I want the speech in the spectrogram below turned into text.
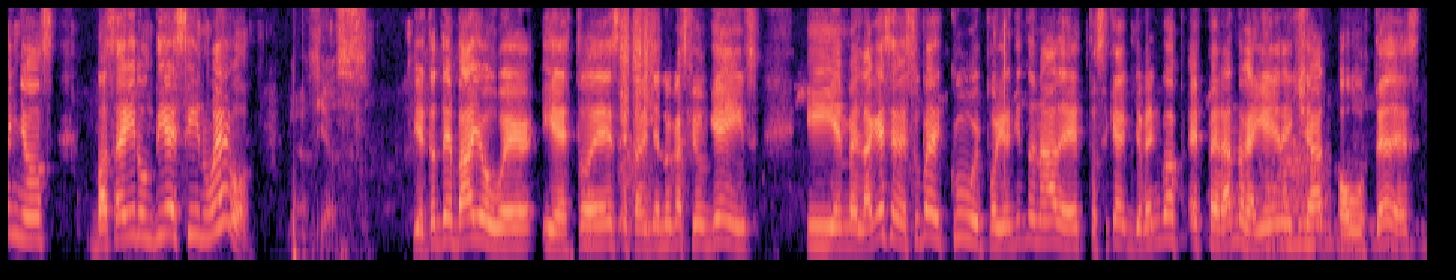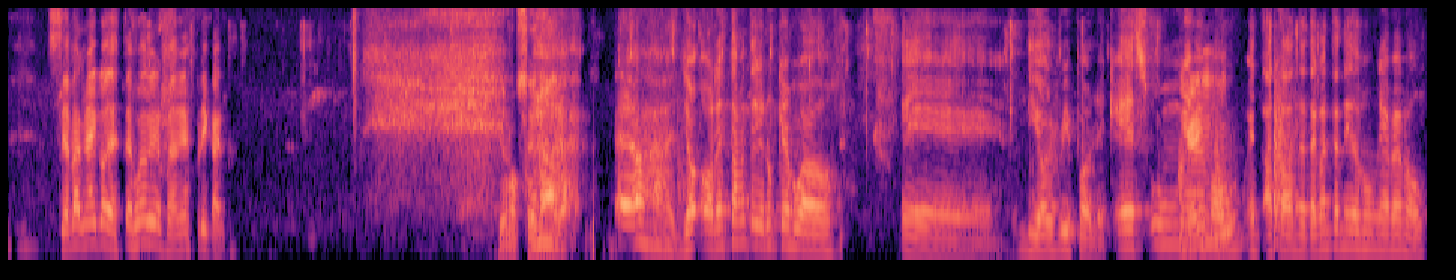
años va a salir un DLC nuevo. Gracias. Y esto es de BioWare y esto es también de Lucasfilm Games. Y en verdad que se ve súper cool, porque yo no entiendo nada de esto. Así que yo vengo esperando que alguien en el chat o ustedes sepan algo de este juego y me puedan explicar. Yo no sé nada. Ah, yo, honestamente, yo nunca he jugado eh, The Old Republic. Es un Ok. MMO, hasta donde tengo entendido es un MMO.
